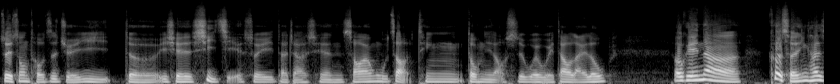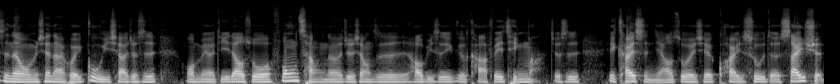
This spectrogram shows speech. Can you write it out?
最终投资决议的一些细节，所以大家先稍安勿躁，听东尼老师娓娓道来喽。OK，那课程一开始呢，我们先来回顾一下，就是我们有提到说，蜂场呢就像是好比是一个咖啡厅嘛，就是一开始你要做一些快速的筛选。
